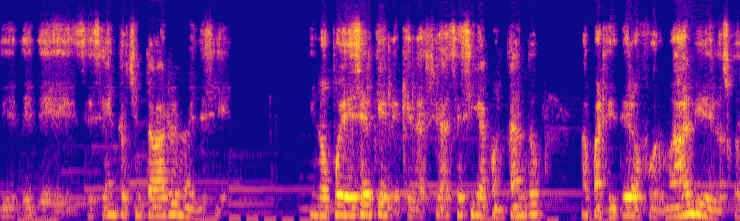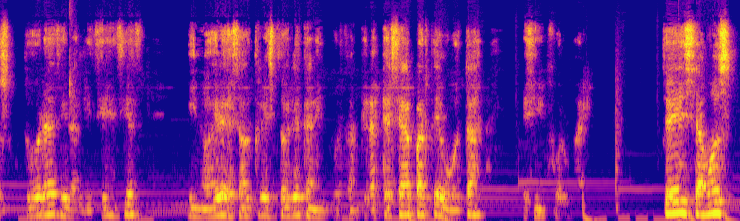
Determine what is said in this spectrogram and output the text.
de, 60, 80 barrios, no es de 100. Y no puede ser que, que la ciudad se siga contando a partir de lo formal y de las constructoras y las licencias y no era esa otra historia tan importante. La tercera parte de Bogotá es informal. Entonces estamos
